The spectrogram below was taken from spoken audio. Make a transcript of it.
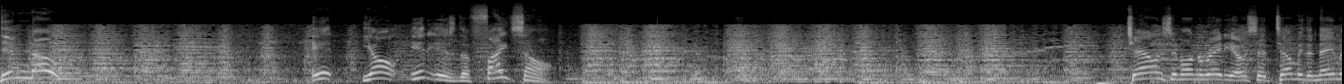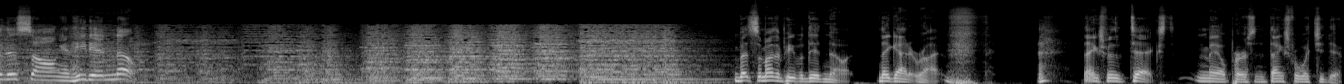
Didn't know. It, y'all, it is the fight song. Challenged him on the radio, said, Tell me the name of this song, and he didn't know. But some other people did know it. They got it right. Thanks for the text, male person. Thanks for what you do.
